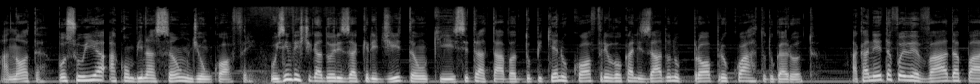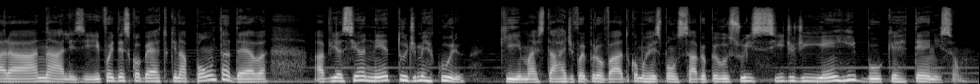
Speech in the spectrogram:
A nota possuía a combinação de um cofre. Os investigadores acreditam que se tratava do pequeno cofre localizado no próprio quarto do garoto. A caneta foi levada para análise e foi descoberto que na ponta dela havia cianeto de mercúrio, que mais tarde foi provado como responsável pelo suicídio de Henry Booker Tennyson.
